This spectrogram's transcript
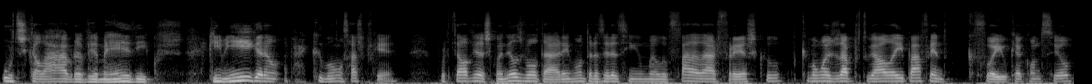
o descalabro haver médicos que imigram. Pá, que bom, sabes porquê? Porque talvez quando eles voltarem vão trazer assim uma lufada de ar fresco que vão ajudar Portugal a ir para a frente, que foi o que aconteceu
